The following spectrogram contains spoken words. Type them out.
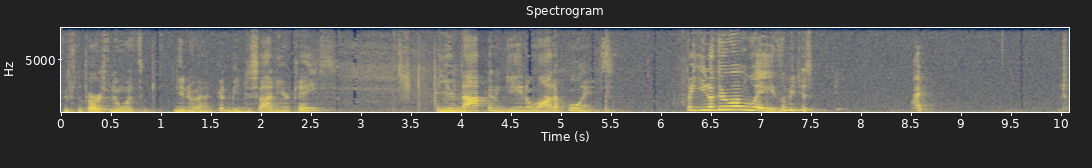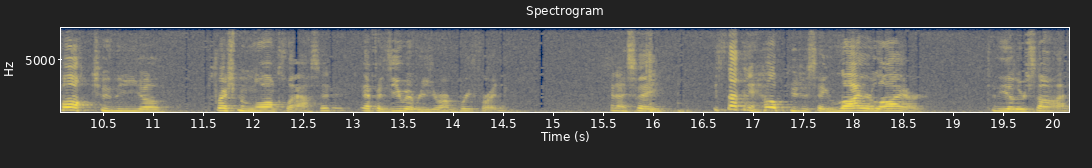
who's the person who wants to, you know, going to be deciding your case, and you're not going to gain a lot of points. But, you know, there are ways. Let me just, I talk to the uh, freshman law class at FSU every year on brief writing, and I say, it's not going to help you to say liar, liar to the other side,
